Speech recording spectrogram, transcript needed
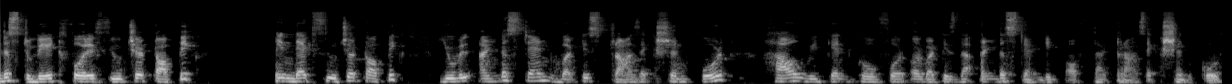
Just wait for a future topic. In that future topic, you will understand what is transaction code how we can go for or what is the understanding of the transaction code.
